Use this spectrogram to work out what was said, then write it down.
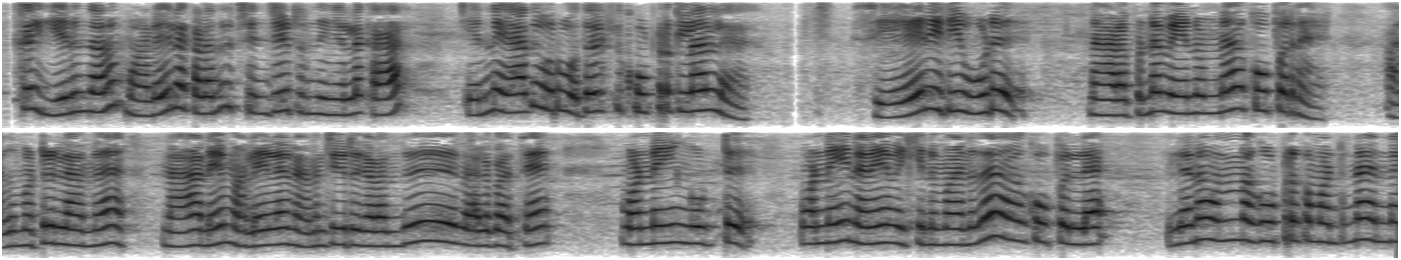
அக்கா இருந்தாலும் மழையில கலந்து செஞ்சுட்டு இருந்தீங்கல்லக்கா என்னையாவது ஒரு உதவிக்கு கூப்பிட்டுருக்கலாம்ல. சரிடி விடு நாளை பின்ன வேணும்னா கூப்பிட்றேன். அது மட்டும் இல்லாமல் நானே மழையில் நனைஞ்சிக்கிட்டு கிடந்து வேலை பார்த்தேன். உன்னையும் கூப்பிட்டு உன்னையும் நினைய வைக்கணுமான்னு தான் கூப்பிடல. இல்லைன்னா ஒன்று நான் கூப்பிட்டுருக்க மாட்டேன்னா என்ன?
